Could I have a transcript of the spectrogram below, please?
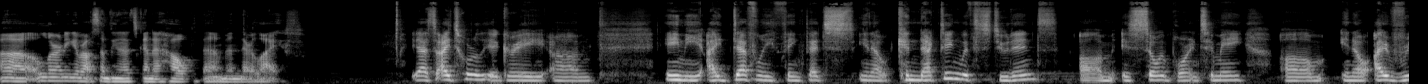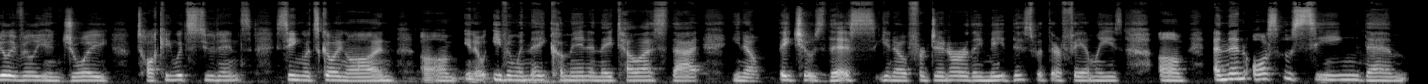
uh, learning about something that's going to help them in their life. Yes, I totally agree. Um, Amy, I definitely think that's, you know, connecting with students um, is so important to me. Um, you know, I really, really enjoy talking with students, seeing what's going on. Um, you know, even when they come in and they tell us that, you know, they chose this, you know, for dinner or they made this with their families. Um, and then also seeing them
